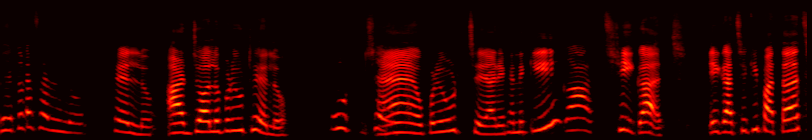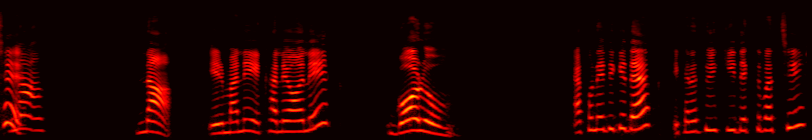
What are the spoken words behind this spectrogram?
ভেতরে ফেলল। ফেলল। আর জল উপরে উঠে এলো? উঠছে। হ্যাঁ উপরে উঠছে। আর এখানে কি? গাছ। ঠিক গাছ। এই গাছে কি পাতা আছে? না। না। এর মানে এখানে অনেক গরম। এখন এদিকে দেখ এখানে তুই কি দেখতে পাচ্ছিস?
